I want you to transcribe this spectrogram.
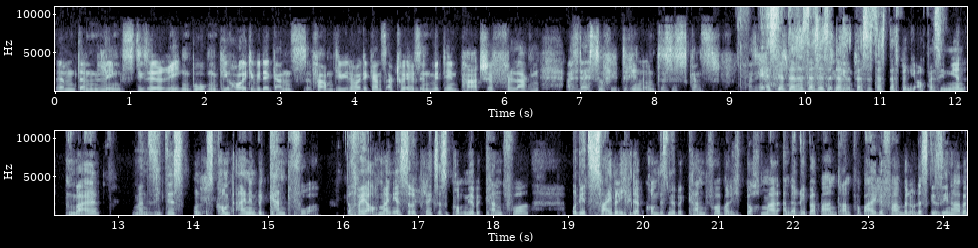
Ähm, dann links diese Regenbogen, die heute wieder ganz, Farben, die wieder heute ganz aktuell sind mit den Patsche-Flaggen. Also da ist so viel drin und das ist ganz, also ich es, find das ist, das ist, das ist, das ist, das, das finde ich auch faszinierend, weil man sieht es und es kommt einem bekannt vor. Das war ja auch mein erster Reflex. Es kommt mir bekannt vor. Und jetzt zweifle ich wieder, kommt es mir bekannt vor, weil ich doch mal an der Reeperbahn dran vorbeigefahren bin und es gesehen habe?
